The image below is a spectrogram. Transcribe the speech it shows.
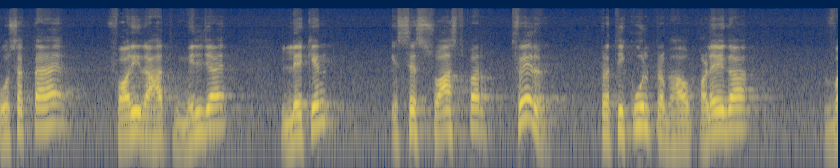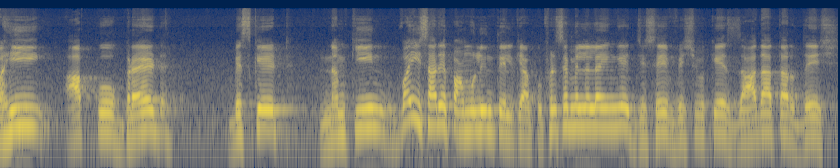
हो सकता है फौरी राहत मिल जाए। लेकिन इससे स्वास्थ्य पर फिर प्रतिकूल प्रभाव पड़ेगा। वही आपको ब्रेड, बिस्किट, नमकीन, वही सारे पामोलिन तेल के आपको फिर से मिलने लगेंगे, जिसे विश्व के ज़्यादातर देश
